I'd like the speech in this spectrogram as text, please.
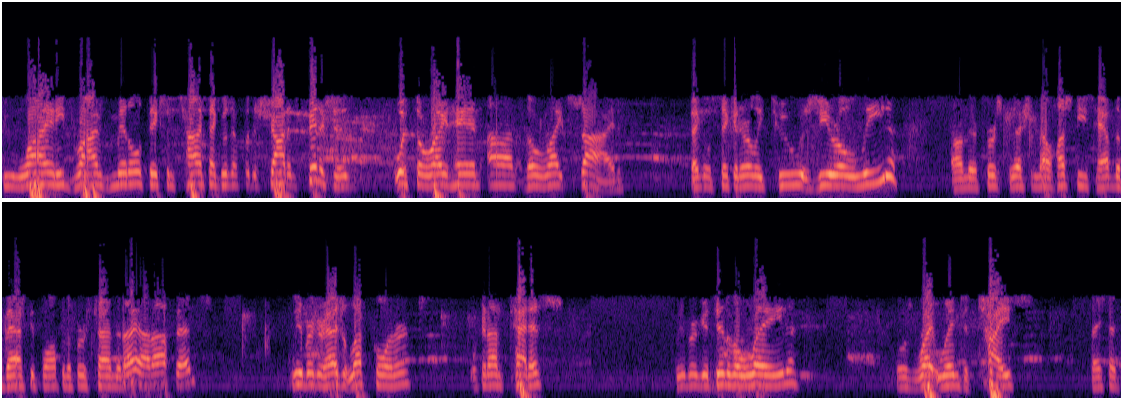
to Lyon. He drives middle, takes some contact, goes up for the shot, and finishes with the right hand on the right side. Bengals take an early 2-0 lead on their first possession. Now Huskies have the basketball for the first time tonight on offense. Kleberger has it left corner. Working on Pettis. Kleberger gets into the lane. Goes right wing to Tice. Tice had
